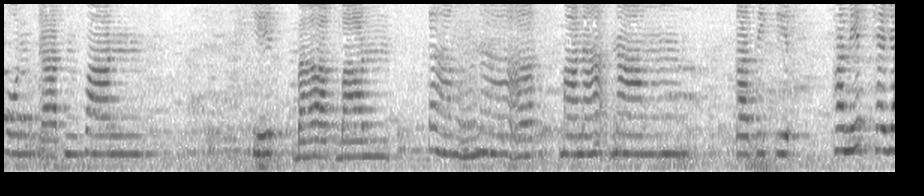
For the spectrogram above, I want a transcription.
ทนกัดฟัน ชิดบากบัน ตั้งหน้า มานะนำกสิกิจ พนิชย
